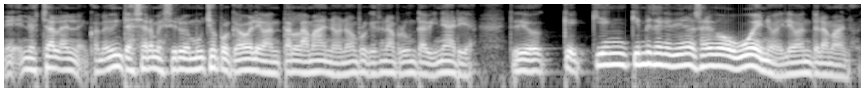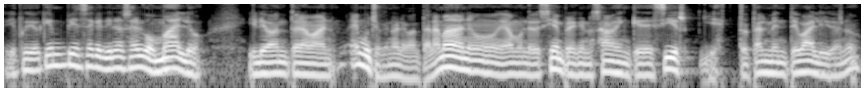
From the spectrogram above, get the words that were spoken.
Eh, en los charlas, cuando doy un taller me sirve mucho porque hago levantar la mano, ¿no? Porque es una pregunta binaria. Te digo, ¿quién, ¿quién piensa que el dinero es algo bueno? Y levanto la mano. Y después digo, ¿quién piensa que el dinero es algo malo? Y levanto la mano. Hay muchos que no levantan la mano, digamos lo de siempre, que no saben qué decir. Y es totalmente válido, ¿no?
